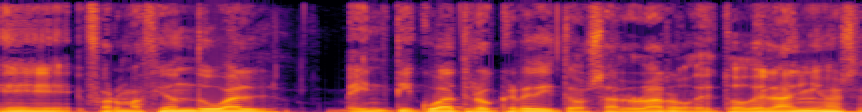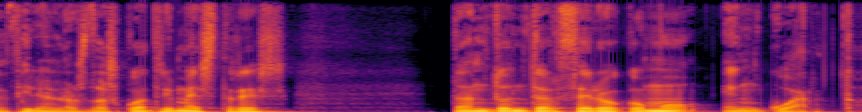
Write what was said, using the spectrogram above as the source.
eh, formación dual 24 créditos a lo largo de todo el año, es decir, en los dos cuatrimestres, tanto en tercero como en cuarto.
